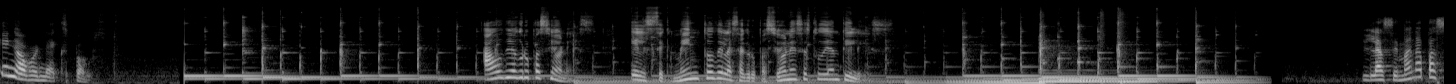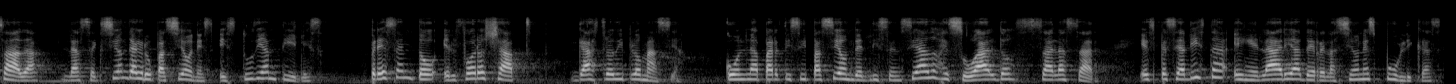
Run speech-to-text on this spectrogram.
in our next post. Audio Agrupaciones, el segmento de las agrupaciones estudiantiles. La semana pasada, la sección de agrupaciones estudiantiles presentó el foro CHAPT Gastrodiplomacia, con la participación del licenciado Jesualdo Salazar, especialista en el área de relaciones públicas,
